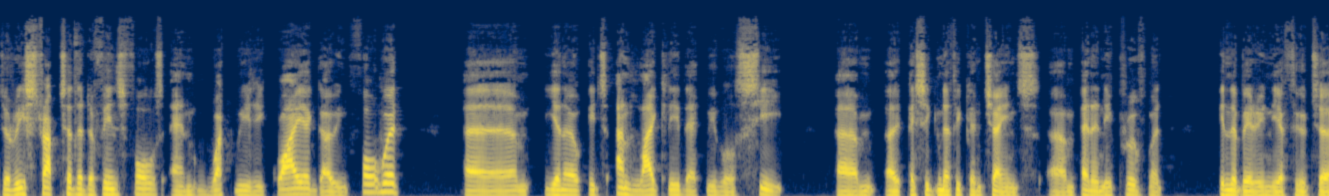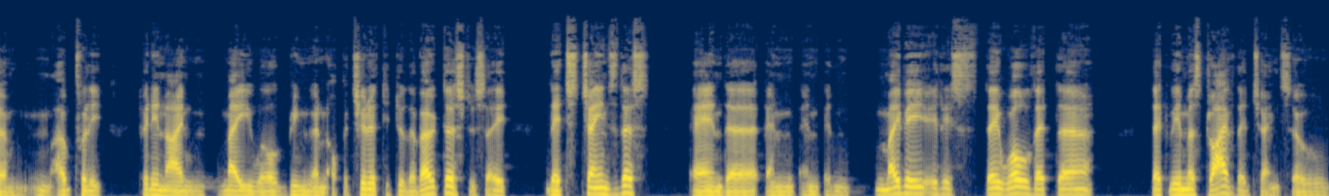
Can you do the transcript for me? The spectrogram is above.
to restructure the defense force and what we require going forward, um, you know it's unlikely that we will see um, a, a, significant change um, and an improvement in the very near future. Hopefully. 29 May will bring an opportunity to the voters to say, let's change this and uh, and and and maybe it is their will that uh, that we must drive that change. So,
